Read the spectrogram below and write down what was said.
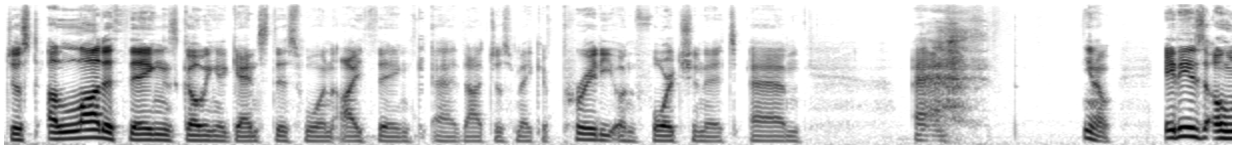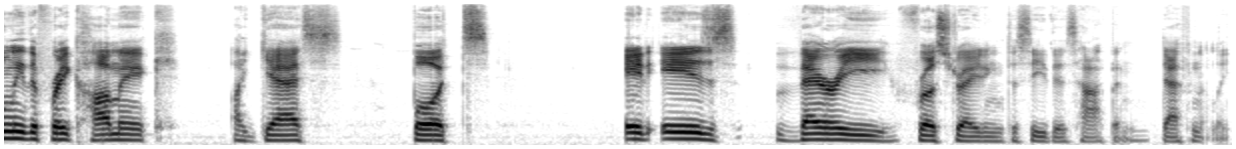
just a lot of things going against this one, I think, uh, that just make it pretty unfortunate. Um, uh, you know, it is only the free comic, I guess, but it is very frustrating to see this happen, definitely.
